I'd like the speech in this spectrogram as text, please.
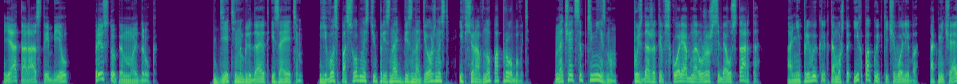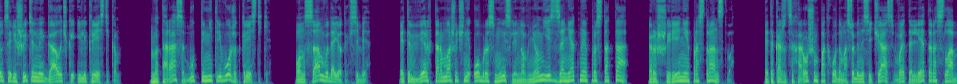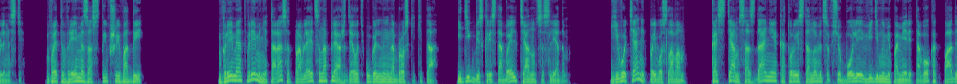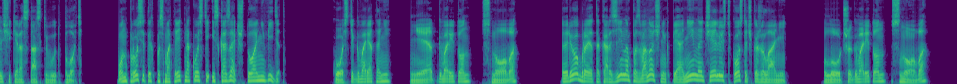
Я Тарас, ты Бил. Приступим, мой друг». Дети наблюдают и за этим, его способностью признать безнадежность и все равно попробовать. Начать с оптимизмом, пусть даже ты вскоре обнаружишь себя у старта. Они привыкли к тому, что их попытки чего-либо отмечаются решительной галочкой или крестиком. Но Тараса будто не тревожат крестики. Он сам выдает их себе. Это вверх тормашечный образ мысли, но в нем есть занятная простота, расширение пространства. Это кажется хорошим подходом, особенно сейчас, в это лето расслабленности, в это время застывшей воды. Время от времени Тарас отправляется на пляж делать угольные наброски кита, и Дик без Кристабель тянутся следом. Его тянет, по его словам, костям создания, которые становятся все более видимыми по мере того, как падальщики растаскивают плоть. Он просит их посмотреть на кости и сказать, что они видят. Кости, говорят они. Нет, говорит он, снова. Ребра — это корзина, позвоночник — пианино, челюсть — косточка желаний. Лучше, говорит он, снова.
